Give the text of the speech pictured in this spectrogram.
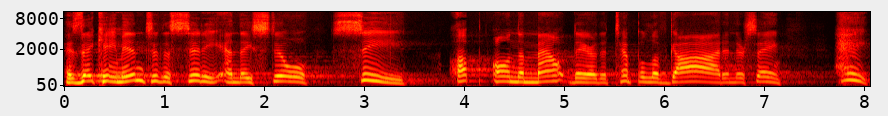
As they came into the city and they still see up on the mount there the temple of God, and they're saying, Hey,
